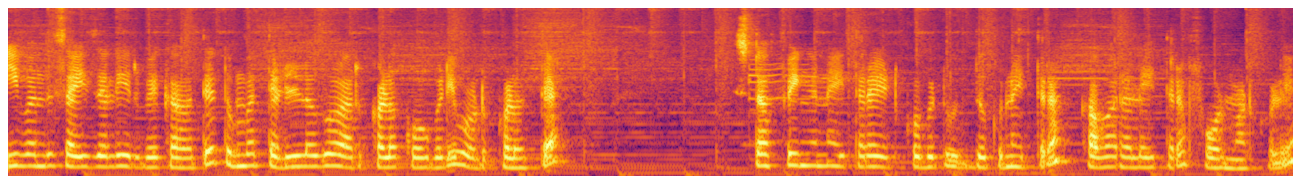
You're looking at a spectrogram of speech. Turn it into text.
ಈ ಒಂದು ಸೈಜಲ್ಲಿ ಇರಬೇಕಾಗುತ್ತೆ. ತುಂಬ ತೆಳ್ಳಗೂ ಹರ್ಕೊಳಕ್ಕೆ ಹೋಗ್ಬಿಡಿ ಒಡ್ಕೊಳ್ಳುತ್ತೆ ಸ್ಟಫಿಂಗನ್ನು ಈ ಥರ ಇಟ್ಕೊಬಿಟ್ಟು ಉದ್ದಕ್ಕೂ ಈ ಥರ ಕವರಲ್ಲೇ ಈ ಥರ ಫೋಲ್ಡ್ ಮಾಡ್ಕೊಳ್ಳಿ.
